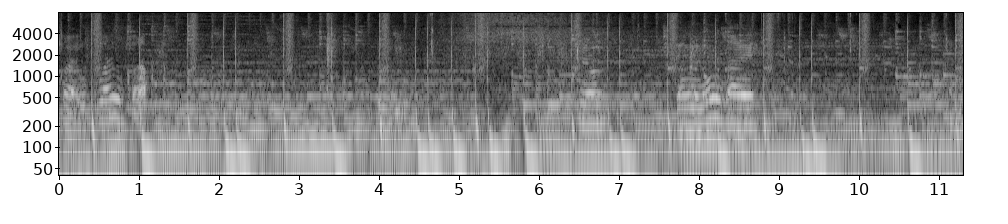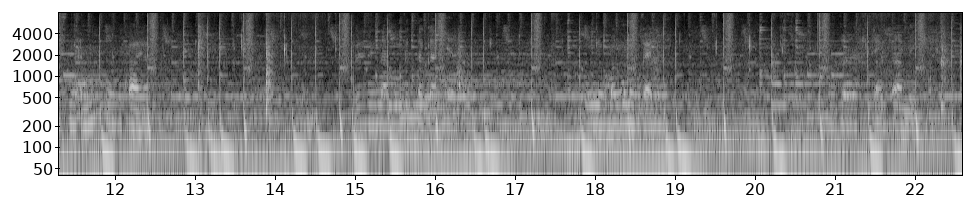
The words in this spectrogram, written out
Kain ko nga yun. Sarap. Hmm. Yung, yung malunggay. Tamis na ano, ang kaya. Pwede namin dagdagan yan. Yung yung mga malunggay na malunggay na start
